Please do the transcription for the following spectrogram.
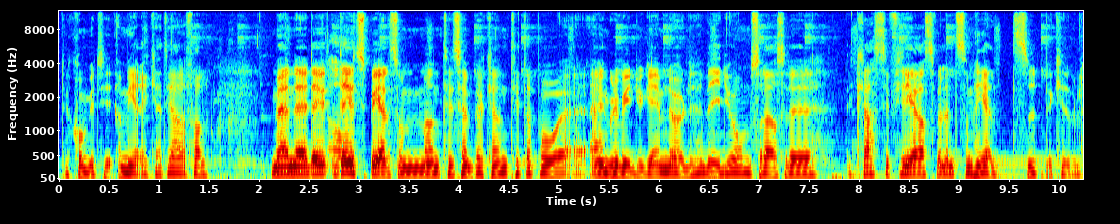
Det kom ju till Amerika i alla fall. Men eh, det, är- Ja. det är ett spel som man till exempel kan titta på eh, Angry Video Game Nerd video om sådär. Så det, det klassifieras väl inte som helt superkul.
